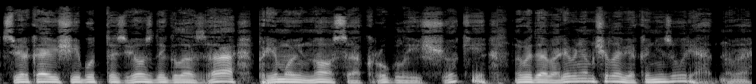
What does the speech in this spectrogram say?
сверкающие будто звезды глаза, прямой нос и округлые щеки выдавали в нем человека незаурядного.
